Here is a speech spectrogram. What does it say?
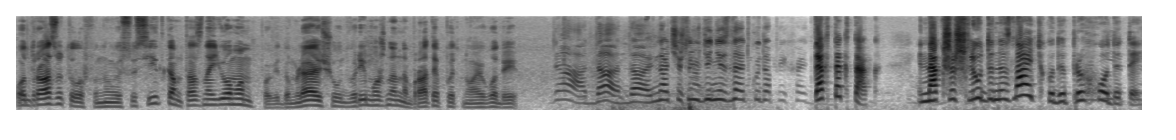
Одразу телефонує сусідкам та знайомим, повідомляє, що у дворі можна набрати питної води. Да, да, да. Иначе ж люди не знают, куда приходить. Так, так, так. Інакше ж люди не знають, куди приходити.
